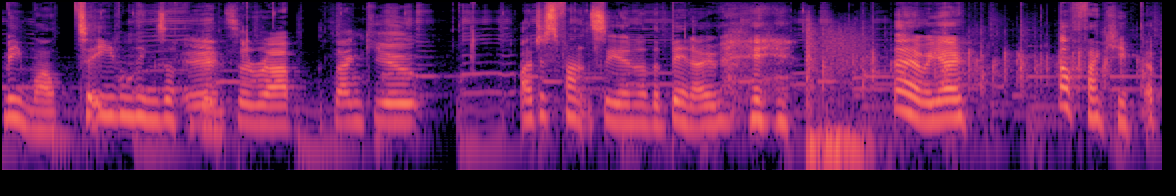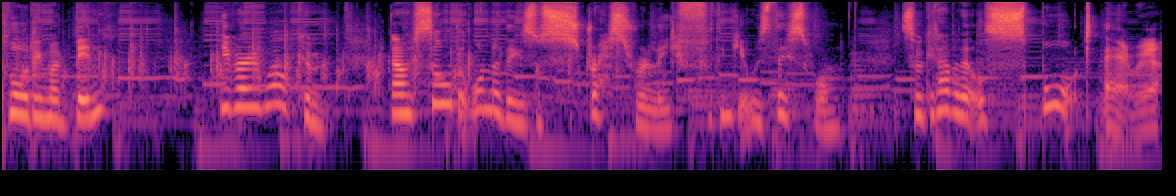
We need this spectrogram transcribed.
Meanwhile, to even things up a bit, It's a wrap. Thank you. I just fancy another bin over here. there we go. Oh, thank you. Applauding my bin. You're very welcome. Now, I saw that one of these was stress relief. I think it was this one. So we could have a little sport area.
